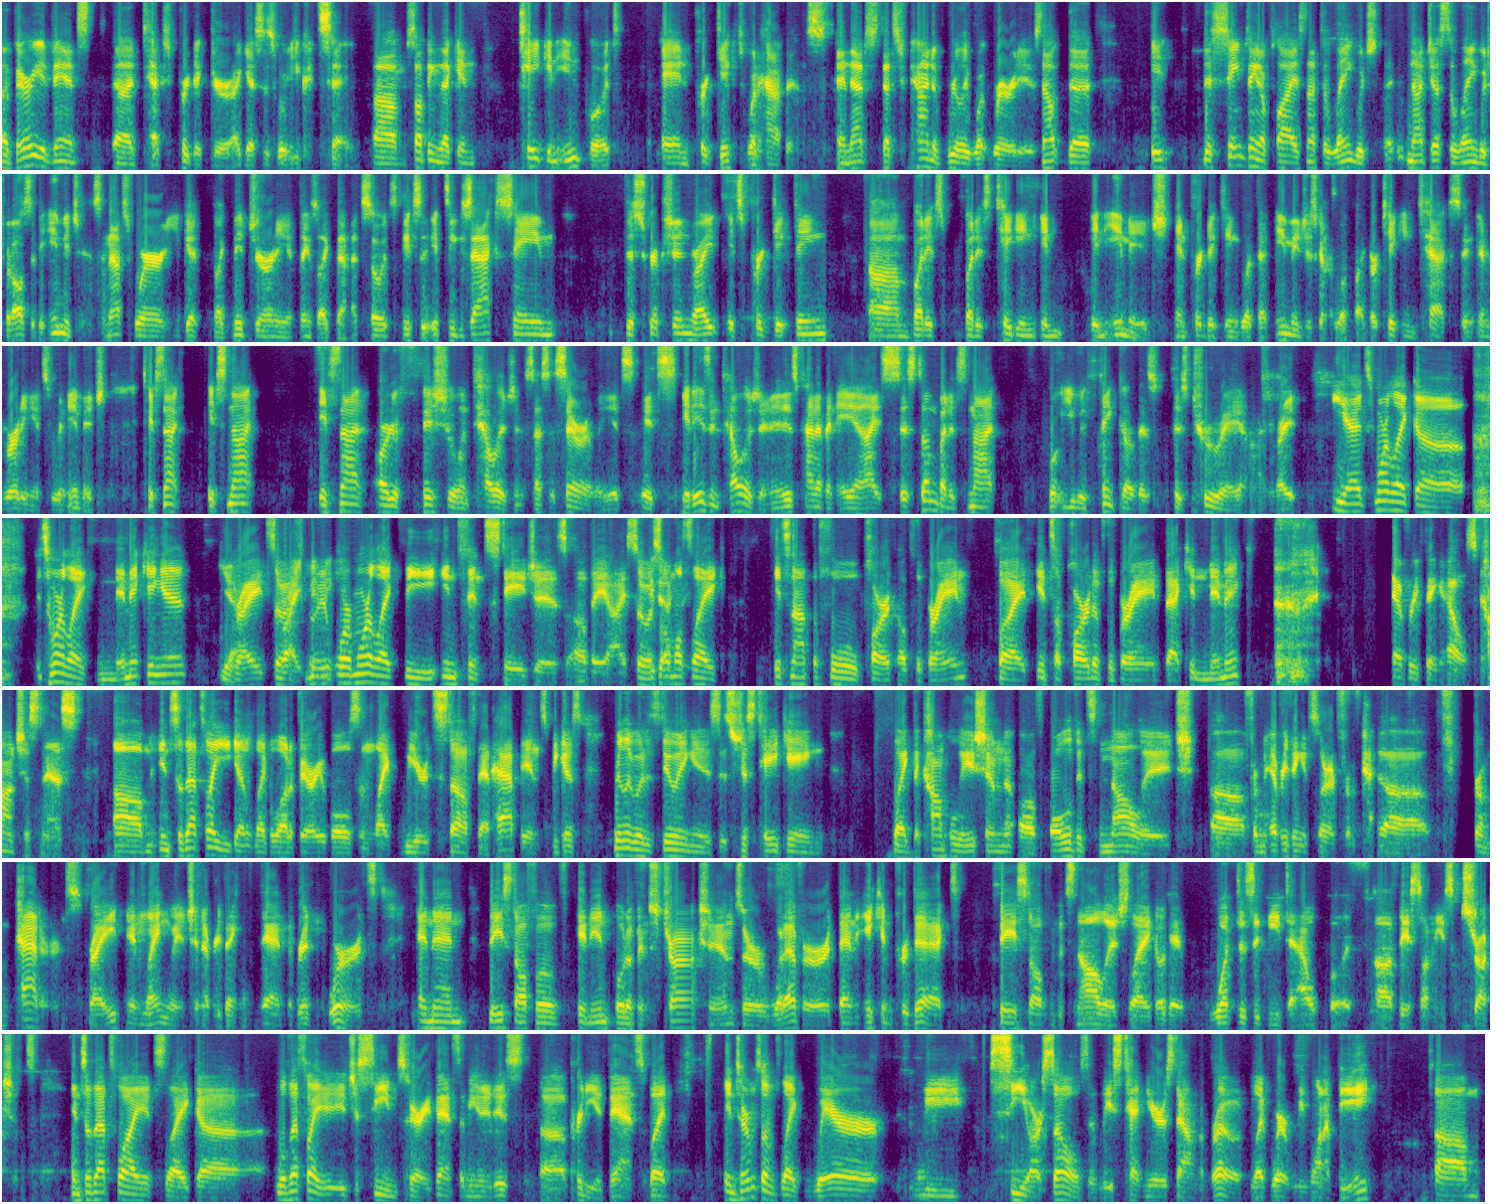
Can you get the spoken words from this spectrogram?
a very advanced uh, text predictor, I guess is what you could say. Um, something that can take an input and predict what happens, and that's that's kind of really what where it is now. The it the same thing applies not to language, not just the language, but also the images, and that's where you get like Midjourney and things like that. So it's it's it's the exact same description, right? It's predicting, um, but it's but it's taking in an image and predicting what that image is going to look like or taking text and converting it to an image it's not it's not it's not artificial intelligence necessarily it's it's it is intelligent it is kind of an ai system but it's not what you would think of as as true ai right Yeah, it's more like uh, it's more like mimicking it, yeah right? So, Right, or more like the infant stages of AI. So it's Exactly. almost like it's not the full part of the brain, but it's a part of the brain that can mimic everything else, consciousness. Um, and so that's why you get like a lot of variables and like weird stuff that happens because really what it's doing is it's just taking like the compilation of all of its knowledge uh, from everything it's learned from uh, from patterns, right, in language and everything, and the written words, and then based off of an input of instructions or whatever, then it can predict based off of its knowledge, like okay, what does it need to output uh, based on these instructions, and so that's why it's like uh, well that's why it just seems very advanced. I mean it is uh, pretty advanced. But in terms of like where we see ourselves at least 10 years down the road like where we want to be um,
